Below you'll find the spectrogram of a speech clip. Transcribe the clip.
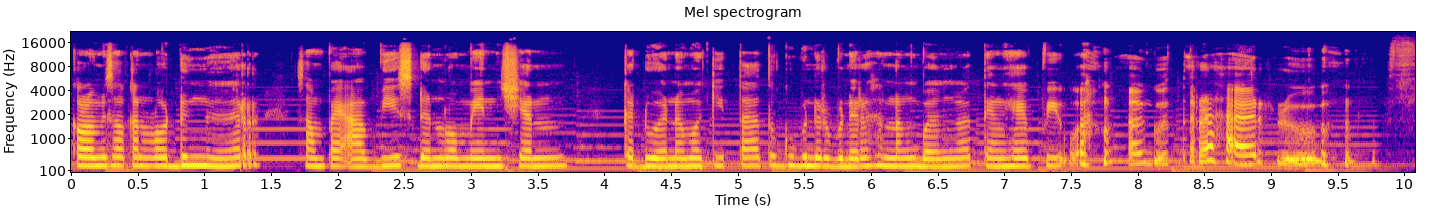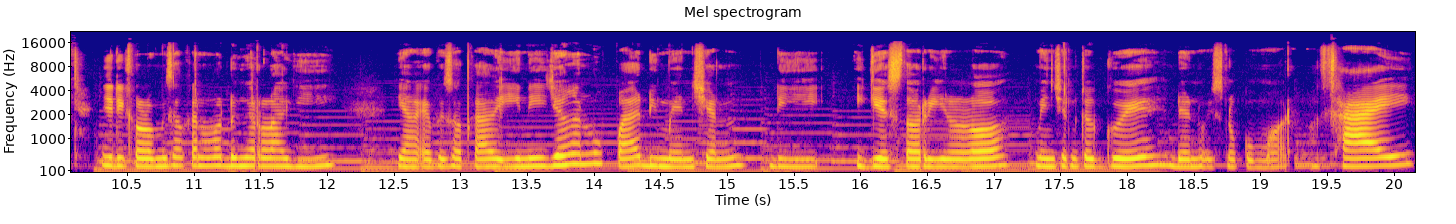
Kalau misalkan lo denger sampai abis dan lo mention kedua nama kita tuh gue bener-bener seneng banget, yang happy. Wah, aku terharu. Jadi kalau misalkan lo denger lagi yang episode kali ini, jangan lupa di mention di IG story lo, mention ke gue dan Wisnu Kumor. Oke. Okay?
